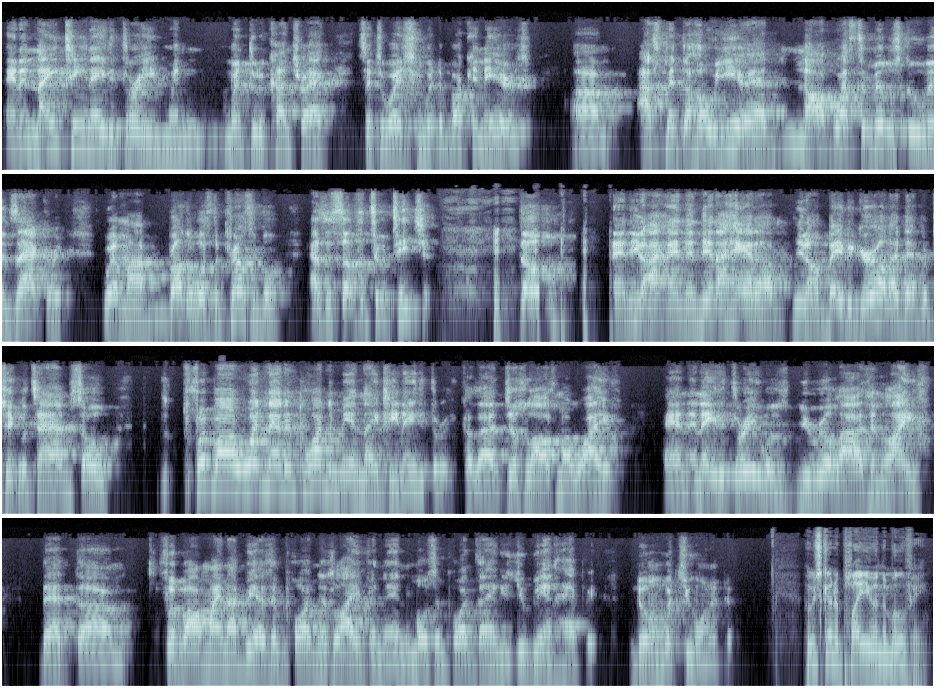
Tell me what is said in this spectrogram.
And in 1983, when went through the contract situation with the Buccaneers, um, I spent the whole year at Northwestern Middle School in Zachary, where my brother was the principal as a substitute teacher so, and you know, I, and, and then I had a you know a baby girl at that particular time. So, football wasn't that important to me in 1983 because I just lost my wife, and in '83 was you realize in life that um, football might not be as important as life, and, and the most important thing is you being happy doing what you want to do. Who's going to play you in the movie?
